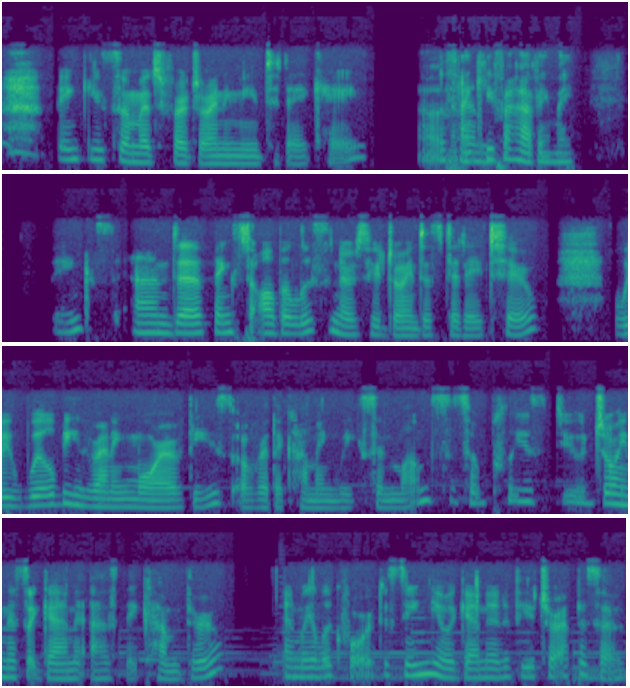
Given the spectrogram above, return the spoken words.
Thank you so much for joining me today, Kate. Oh, thank and you for having me. Thanks. And uh, thanks to all the listeners who joined us today, too. We will be running more of these over the coming weeks and months, so please do join us again as they come through. And we look forward to seeing you again in a future episode.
